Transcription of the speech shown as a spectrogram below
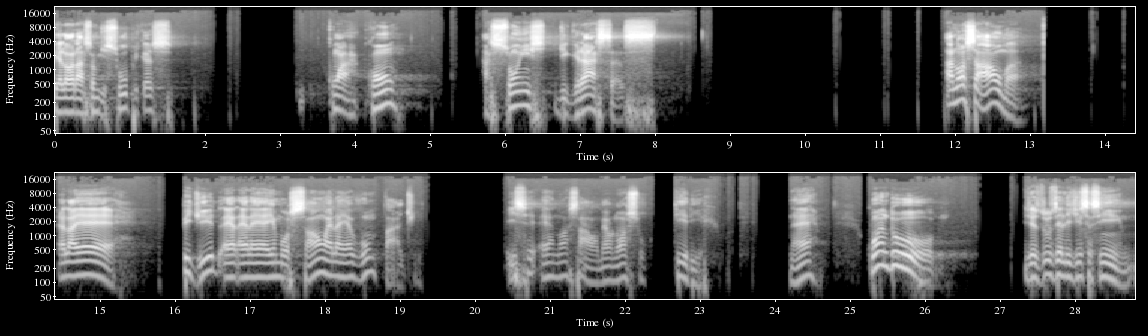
pela oração de súplicas, com, a, com ações de graças. A nossa alma, ela é pedido, ela é emoção, ela é vontade. Isso é a nossa alma, é o nosso querer, né? Quando Jesus ele disse assim,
